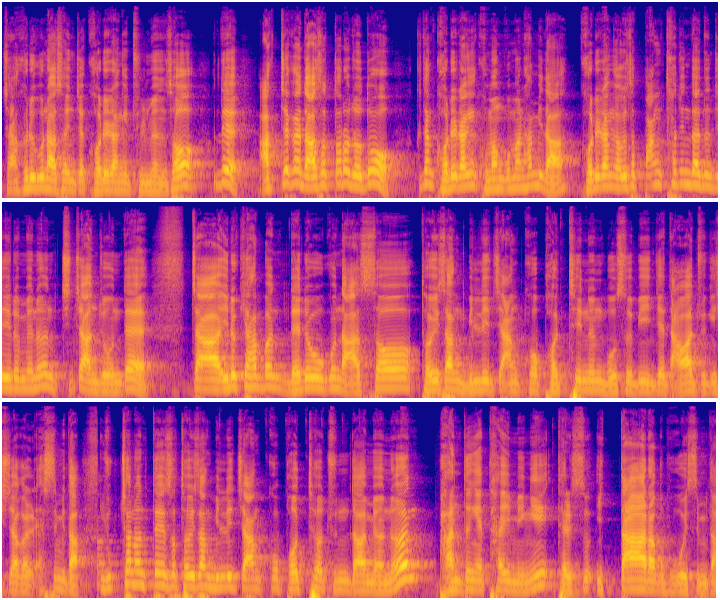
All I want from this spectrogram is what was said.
자, 그리고 나서 이제 거래량이 줄면서 근데 악재가 나서 떨어져도 그냥 거래량이 고만고만합니다. 거래량 여기서 빵 터진다든지 이러면은 진짜 안 좋은데 자, 이렇게 한번 내려오고 나서 더 이상 밀리지 않고 버티는 모습이 이제 나와주기 시작을 했습니다. 6천원대에서 더 이상 밀리지 않고 버텨준다면은 반등의 타이밍이 될 수 있다라고 보고 있습니다.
